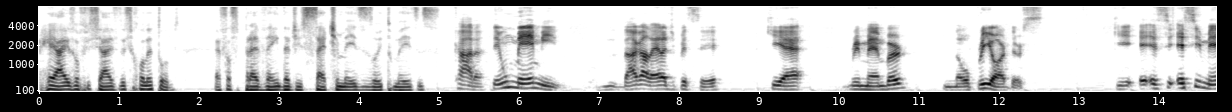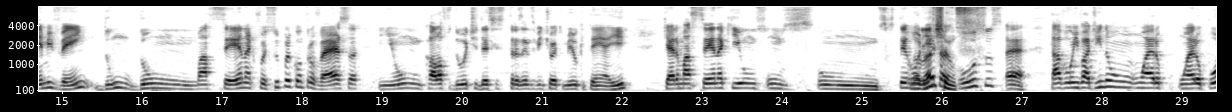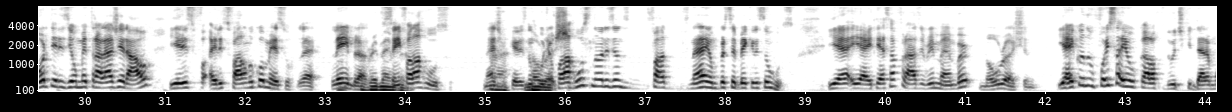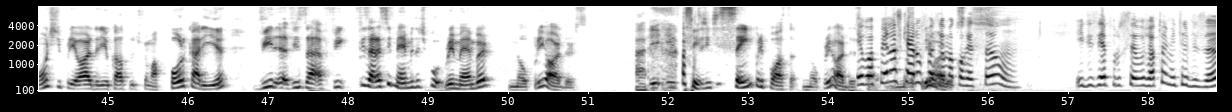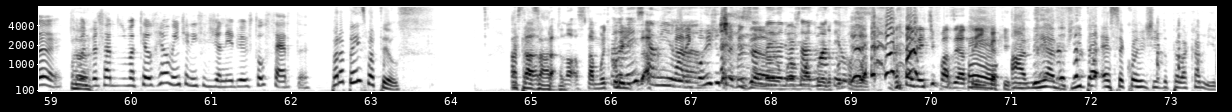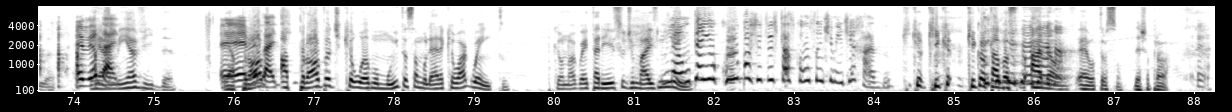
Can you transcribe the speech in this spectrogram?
reais oficiais desse rolê todo. Essas pré-venda de sete meses, oito meses. Cara, tem um meme da galera de PC que é Remember No Pre-Orders. Que esse, esse meme vem de, um, de uma cena que foi super controversa em um Call of Duty desses 328 mil que tem aí. Que era uma cena que uns, uns, uns terroristas russos estavam é, invadindo um, um, aerop um, aeroporto e eles iam metralhar geral. E eles, eles falam no começo, é, lembra, Remember. sem falar russo. Né? Ah, tipo, porque eles não podiam Russian. falar russo, senão eles iam, falar, né, iam perceber que eles são russos. E, é, e aí tem essa frase, remember, no Russian. E aí quando foi sair o Call of Duty, que deram um monte de pre-order e o Call of Duty foi uma porcaria, vir, fizeram esse meme do tipo, remember, no pre-orders. Ah, e, e assim, a gente sempre posta no pre-orders. Eu cara, apenas quero fazer uma correção e dizer pro seu JM Trevisan que ah. o aniversário do Matheus realmente é início de janeiro e eu estou certa. Parabéns, Matheus. Atrasado. Tá, tá, nossa, tá muito corrigido. Parabéns, Camila. Karen, corrige o televisão. aniversário coisa, do Matheus. a gente fazer a trinca oh, aqui. A minha vida é ser corrigido pela Camila. É verdade. É a minha vida. É, é a prova, verdade. A prova de que eu amo muito essa mulher é que eu aguento. Porque eu não aguentaria isso de mais ninguém. Não tenho culpa se tu estás constantemente errado. O que que, que, que, que eu tava... ah, não. É outro assunto. Deixa pra lá.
